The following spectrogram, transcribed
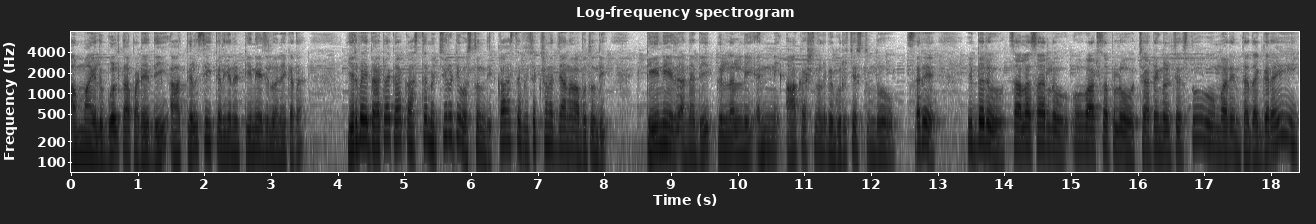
అమ్మాయిలు బోల్తా పడేది ఆ తెలిసి తెలియని టీనేజ్లోనే కదా. ఇరవై దాటాక కాస్త మెచ్యూరిటీ వస్తుంది కాస్త విచక్షణ జ్ఞానం అబ్బుతుంది. టీనేజ్ అన్నది పిల్లల్ని ఎన్ని ఆకర్షణలకు గురి చేస్తుందో. సరే ఇద్దరు చాలాసార్లు వాట్సాప్లో చాటింగులు చేస్తూ మరింత దగ్గరై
